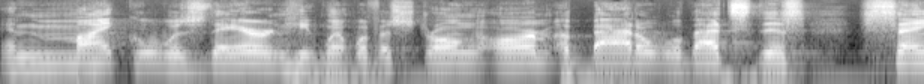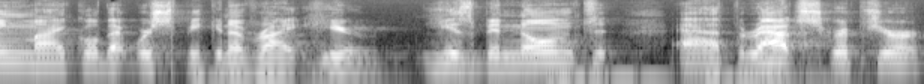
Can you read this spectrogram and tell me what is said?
And Michael was there and he went with a strong arm of battle. Well, that's this same Michael that we're speaking of right here. He has been known to, uh, throughout Scripture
